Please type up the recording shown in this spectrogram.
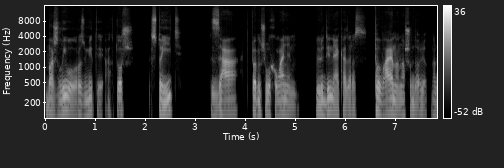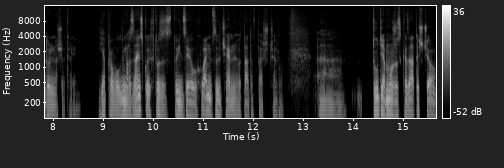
важливо розуміти, а хто ж стоїть за певним вихованням людини, яка зараз впливає на нашу долю, на долю нашої країни. Я про Володимира Зеленського, і хто стоїть за його вихованням, це, звичайно, його тато в першу чергу. Е, Тут я можу сказати, що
